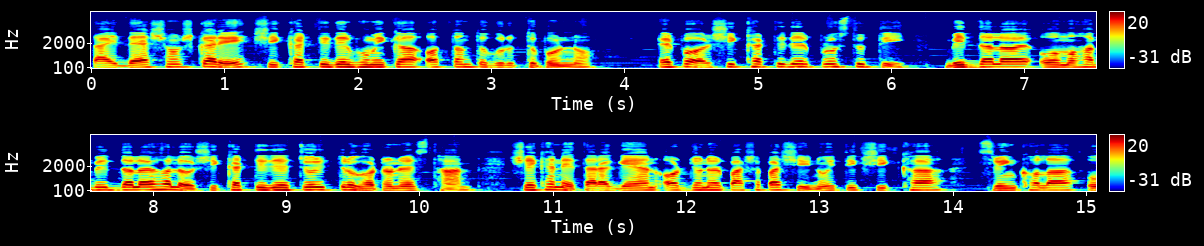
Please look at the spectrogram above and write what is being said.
তাই দেশ সংস্কারে শিক্ষার্থীদের ভূমিকা অত্যন্ত গুরুত্বপূর্ণ। এরপর শিক্ষার্থীদের প্রস্তুতি। বিদ্যালয় ও মহাবিদ্যালয় হলো শিক্ষার্থীদের চরিত্র গঠনের স্থান। সেখানে তারা জ্ঞান অর্জনের পাশাপাশি নৈতিক শিক্ষা, শৃঙ্খলা ও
